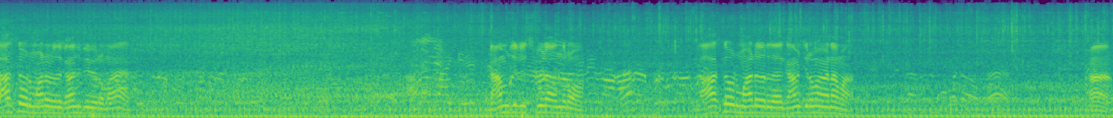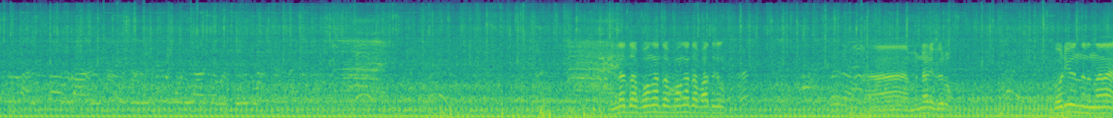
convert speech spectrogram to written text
லாஸ்ட்டில் ஒரு மாடு வருது. காமிச்சிட்டு இருக்கிறோமா? காமிச்சிட்டு ஸ்பீடாக வந்துடும் லாஸ்ட்டில் ஒரு மாடு வருது. காமிச்சிருமா வேணாமா? ஆ. என்னத்தா போங்கத்தா போங்கத்தா பார்த்துக்கலாம் ஆ முன்னாடி போயிடும் கொடி வந்துருந்தானே?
